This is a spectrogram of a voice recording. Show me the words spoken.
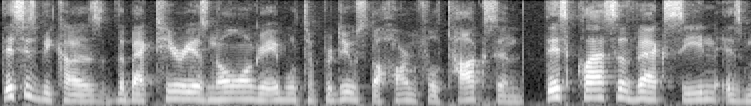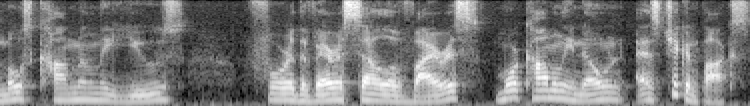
This is because the bacteria is no longer able to produce the harmful toxin. This class of vaccine is most commonly used for the varicella virus, more commonly known as chickenpox,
